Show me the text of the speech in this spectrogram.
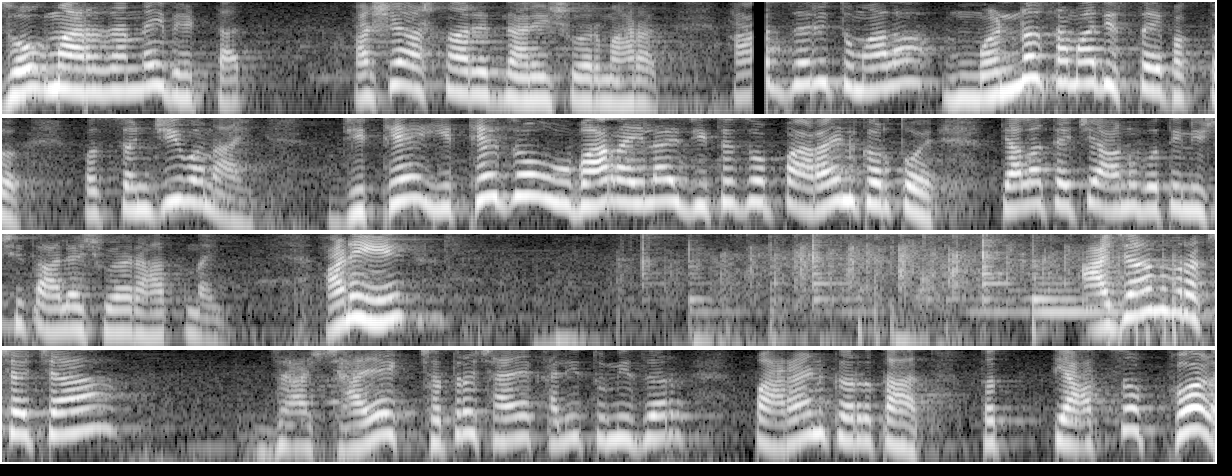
जोग महाराजांनाही भेटतात. असे असणारे ज्ञानेश्वर महाराज. आज जरी तुम्हाला म्हणणं समाधिस्तंय फक्त पण संजीवन आहे. जिथे इथे जो उभा राहिला आहे जिथे जो पारायण करतोय त्याला त्याची अनुभूती निश्चित आल्याशिवाय राहत नाही. आणि आजान वृक्षाच्या जा छाये छत्रछायेखाली तुम्ही जर पारायण करत आहात तर त्याचं फळ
